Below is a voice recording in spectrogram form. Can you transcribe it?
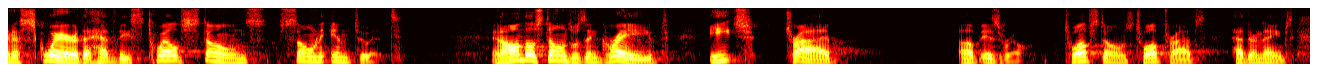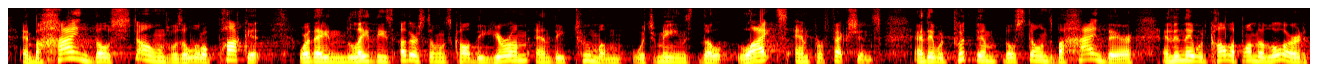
in a square that had these 12 stones sewn into it. And on those stones was engraved each tribe of Israel. 12 stones, 12 tribes, had their names. And behind those stones was a little pocket where they laid these other stones called the Urim and the Thummim, which means the lights and perfections. And they would put them those stones behind there, and then they would call upon the Lord,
